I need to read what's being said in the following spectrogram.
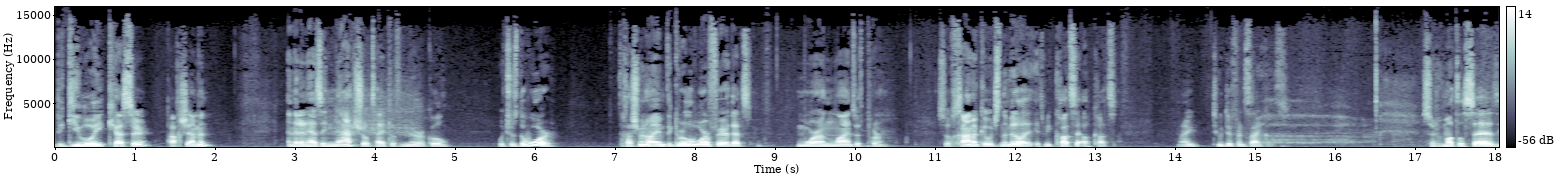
begiloi keser pachshemen, and then it has a natural type of miracle, which was the war, the Chashmonaim, the guerrilla warfare. That's more on lines with Purim. So Hanukkah, which is in the middle, it's mikatza el katza, right? Two different cycles. So Rav Motel says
